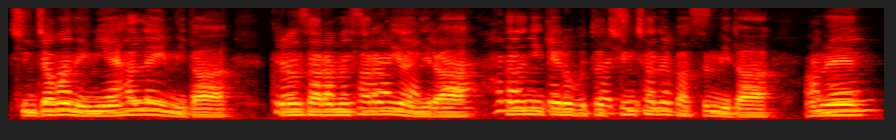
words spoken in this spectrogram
진정한 의미의 할례입니다. 그런 사람은 사람이 아니라 하나님께로부터 칭찬을 받습니다. 아멘.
